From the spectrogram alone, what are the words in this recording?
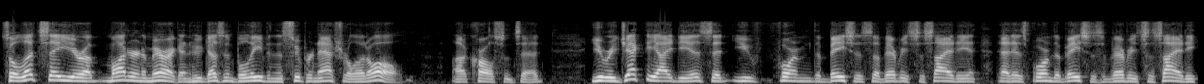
So let's say you're a modern American who doesn't believe in the supernatural at all, uh, Carlson said. You reject the ideas that you form the basis of every society, that has formed the basis of every society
